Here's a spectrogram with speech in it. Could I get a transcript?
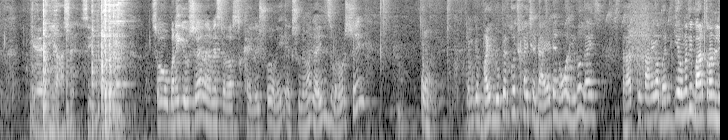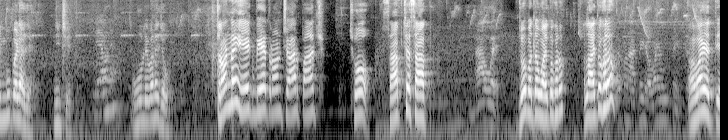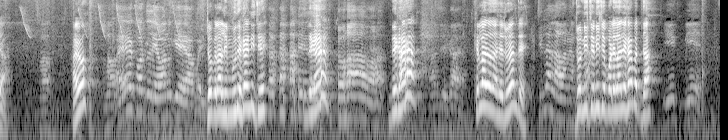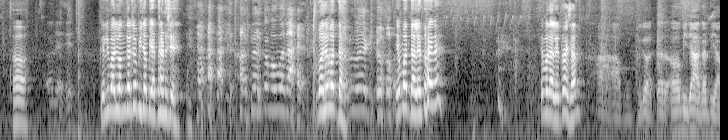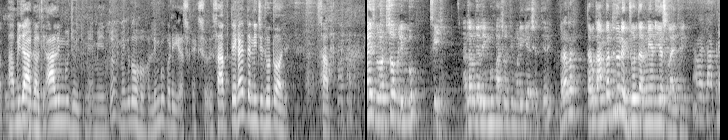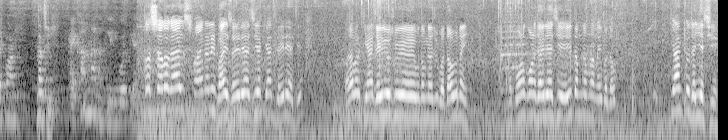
કે અહીંયા હશે. સી સો બની ગયું છે અને અમે સરસ ખાઈ લઈશું હવે. એકચ્યુઅલીમાં ગાઈઝ બરાબર છે? કેમ કે ભાઈ બપોર કોચ ખાય છે. Diet and all you know guys રાત को खाने का बंद किया નથી બાર ત્રણ લીંબુ પડ્યા છે નીચે લે આવ ને હું લેવા નહીં જાઉં ત્રણ નહીં એક બે ત્રણ ચાર પાંચ છ સાપ છે સાપ ના હોય જો બતાવું આય તો ખરો એટલે આય તો ખરો હવાય જ ત્યાં આવ્યો હા એ કોક લેવાનું કે આ ભાઈ જો પેલા લીંબુ દેખાય નીચે દેખાય વાહ વાહ દેખાય આ દેખાય કેટલા જતા છે જોયા ને તે ચીલા લાવવાના જો નીચે નીચે પડેલા દેખાય બધા એક બે હા. અરે પેલી બાજુ અંદર જો બીજા બે ત્રણ છે. બસ એ બધા. એ બધા લેતો હોય ને? એ બધા લેતો હોય છાન બીજા આગળથી આપું. હા બીજા આગળથી. આ લીંબુ જોયું તું મેં મેં તો. મેં કીધું ઓહો લીંબુ પડી ગયા છે એકચ્યુઅલી સાપ દેખાય ને ત્યાં નીચે જોતો આવજે. સાપ. ગાઈસ લોટ્સ ઓફ લીંબુ. સી આટલા બધા લીંબુ પાછળથી મળી ગયા છે અત્યારે. બરાબર? તારું કામ કરી દીધું ને? એક જોરદાર મેં યસ લાય થઈ હવે તો આપણે પણ નથી. કઈ ખામના નથી લીંબુ અત્યારે તો ચલો ગાઈસ ફાઇનલી ભાઈ જઈ રહ્યા છીએ ક્યાંક જઈ રહ્યા છીએ બરાબર ક્યાં જઈ રહ્યો છું એ હું તમને હજુ બતાવું નહીં અને કોણ કોણ જઈ રહ્યા છીએ એ તમને હમણાં નહીં બતાવું ક્યાંક તો જઈએ છીએ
